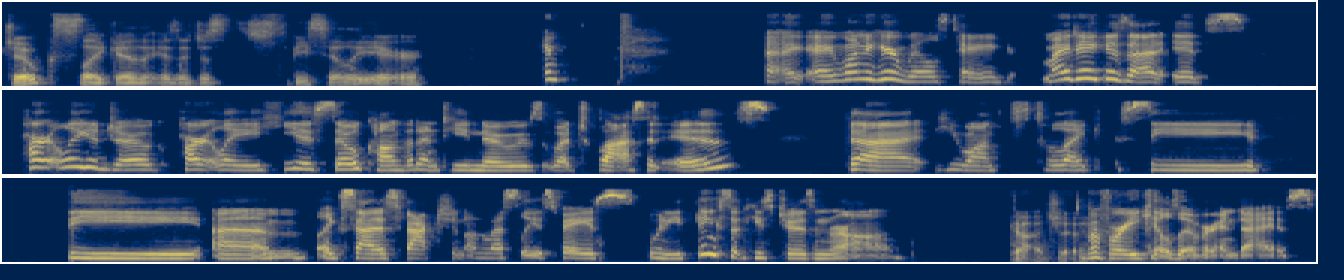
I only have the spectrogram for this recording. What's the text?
jokes? Like uh, is it just, just to be silly or I, I want to hear Will's take. My take is that it's partly a joke, partly he is so confident he knows which glass it is that he wants to like see the um like satisfaction on Westley's face when he thinks that he's chosen wrong. Gotcha. Before he kills over and dies.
